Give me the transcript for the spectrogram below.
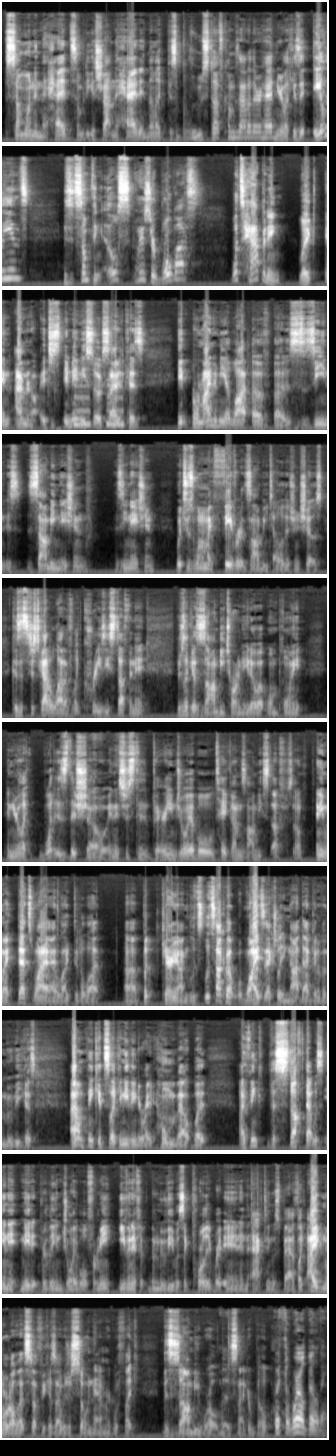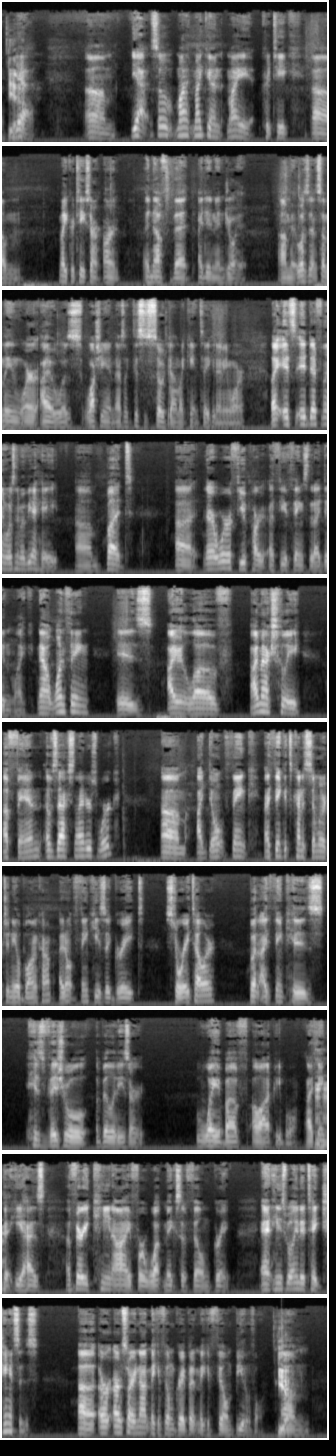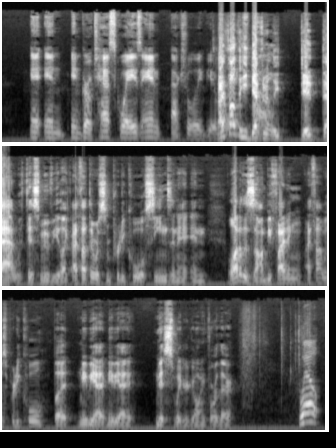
someone in the head. Somebody gets shot in the head and then like this blue stuff comes out of their head and you're like is it aliens? Is it something else? Why is there robots? What's happening? Like and I don't know. It just it made me so excited because it reminded me a lot of uh, Z Zombie Nation Z Nation, which is one of my favorite zombie television shows because it's just got a lot of like crazy stuff in it. There's like a zombie tornado at one point, and you're like, "What is this show?" And it's just a very enjoyable take on zombie stuff. So anyway, that's why I liked it a lot. Uh, but carry on. Let's let's talk about why it's actually not that good of a movie because I don't think it's like anything to write home about, but I think the stuff that was in it made it really enjoyable for me, even if it, the movie was like poorly written and the acting was bad. Like I ignored all that stuff because I was just so enamored with like this zombie world that Snyder built. with the world building. Yeah. Yeah. Um, yeah. So my my can my critique um, my critiques aren't aren't enough that I didn't enjoy it. Um, it wasn't something where I was watching it and I was like, "This is so dumb, I can't take it anymore." Like it's it definitely wasn't a movie I hate, um, but uh, there were a few part a few things that I didn't like. Now, one thing is I love. I'm actually a fan of Zack Snyder's work. Um, I don't think I think it's kind of similar to Neil Blomkamp. I don't think he's a great storyteller, but I think his his visual abilities are way above a lot of people. I think that he has a very keen eye for what makes a film great, and he's willing to take chances. Uh, or, or sorry, not make a film great, but make a film beautiful. Yeah. Um, in, in in grotesque ways and actually beautiful. I thought that he ways. Definitely did that with this movie. Like I thought there was some pretty cool scenes in it, and a lot of the zombie fighting I thought was pretty cool. But maybe I maybe I missed what you're going for there. Well,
